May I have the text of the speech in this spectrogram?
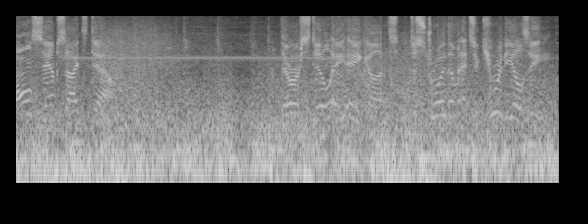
All SAM sites down. There are still AA guns. Destroy them and secure the LZ.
